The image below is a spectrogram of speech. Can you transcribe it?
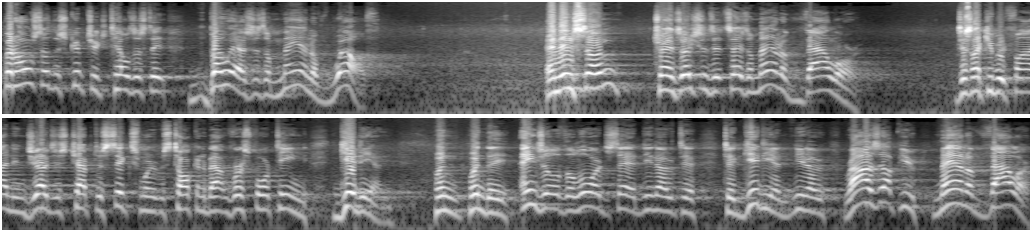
But also, the scripture tells us that Boaz is a man of wealth. And in some translations, it says a man of valor. Just like you would find in Judges chapter 6 when it was talking about in verse 14, Gideon. When, when the angel of the Lord said, you know, to, to Gideon, you know, rise up, you man of valor.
